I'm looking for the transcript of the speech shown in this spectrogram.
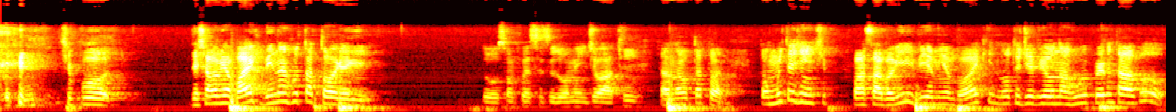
tipo, deixava minha bike bem na rotatória ali do São Francisco do Homem de. Sim. Tava na rotatória. Então muita gente passava ali, via minha bike, no outro dia via eu na rua e perguntava, pô,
